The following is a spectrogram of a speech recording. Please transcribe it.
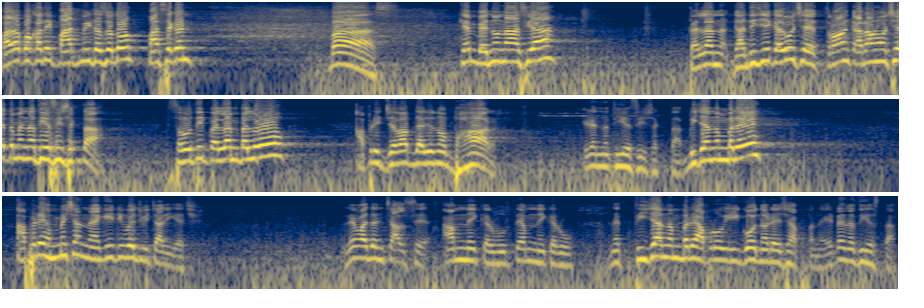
બાળકો ખાલી પાંચ મિનિટ હશે તો? પાંચ સેકન્ડ બસ. કેમ બહેનો ના હસ્યા? પહેલાં ગાંધીજીએ કહ્યું છે, ત્રણ કારણો છે તમે નથી હસી શકતા. સૌથી પહેલાં પહેલું, આપણી જવાબદારીનો ભાર. એટલે નથી હસી શકતા. બીજા નંબરે, આપણે હંમેશા નેગેટિવ જ વિચારીએ છીએ. રેવાદન ચાલશે. આમ નહીં કરવું, તેમ નહીં કરવું. અને ત્રીજા નંબરે આપણો ઈગો નડે છે આપણને, એટલે નથી હસતા.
